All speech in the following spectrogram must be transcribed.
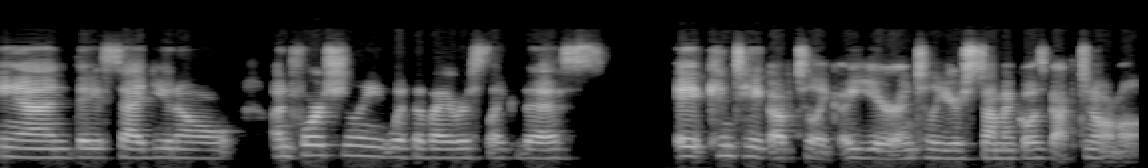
And they said, you know, unfortunately, with a virus like this, it can take up to like a year until your stomach goes back to normal.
